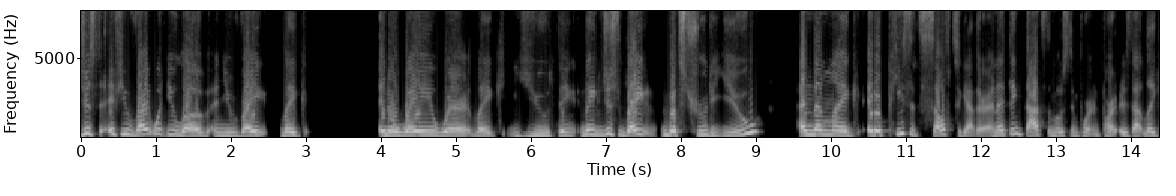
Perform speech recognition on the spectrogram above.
just if you write what you love and you write like in a way where like you think like just write what's true to you and then like it'll piece itself together. And i think that's the most important part is that like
